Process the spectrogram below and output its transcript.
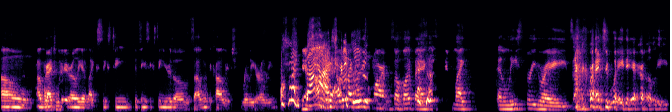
Um, I graduated early at like 16, 15, 16 years old. So I went to college really early. Oh my yeah, gosh. I was, I was like really smart. So fun fact, I like at least three grades. I graduated early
